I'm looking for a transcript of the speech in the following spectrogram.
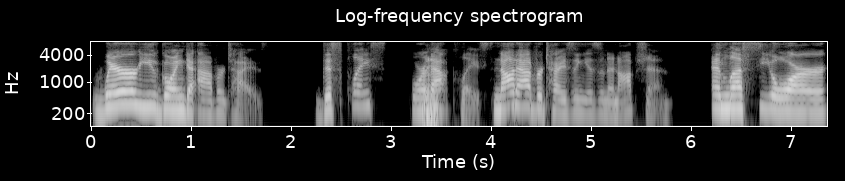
where are you going to advertise? This place or right. that place? Not advertising isn't an option unless you're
